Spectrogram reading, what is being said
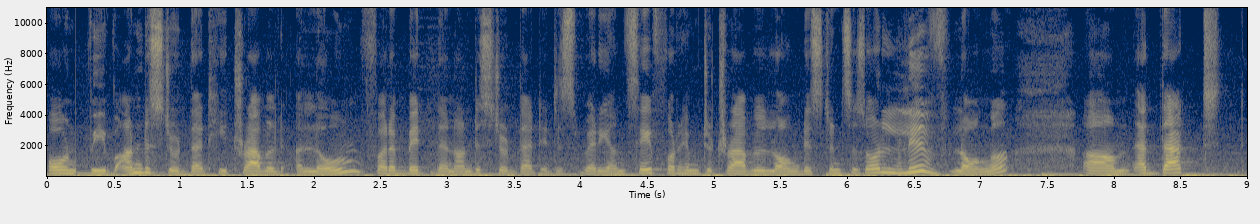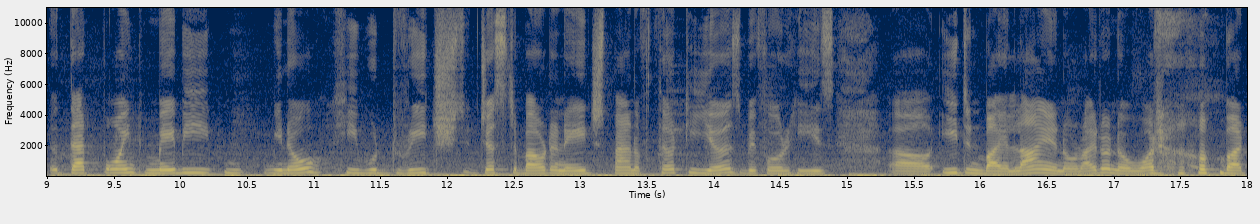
on we've understood that he traveled alone for a bit then understood that it is very unsafe for him to travel long distances or live longer. Um, at that at that point maybe you know he would reach just about an age span of 30 years before he's uh, eaten by a lion or i don't know what. But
